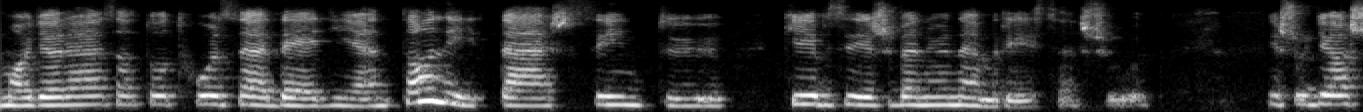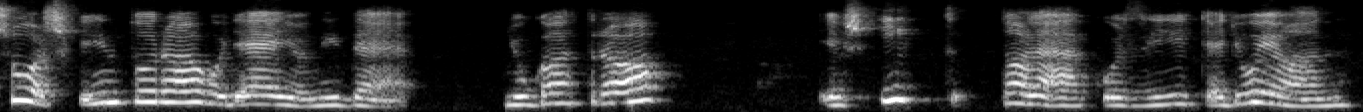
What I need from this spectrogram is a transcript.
magyarázatot hozzá, de egy ilyen tanítás szintű képzésben ő nem részesült. És ugye a sors fintora, hogy eljön ide nyugatra, és itt találkozik egy olyan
